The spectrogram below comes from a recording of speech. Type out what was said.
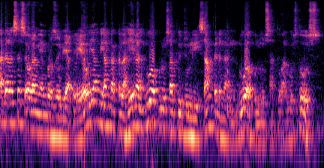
adalah seseorang yang berzodiak Leo yang diangka kelahiran 21 Juli sampai dengan 21 Agustus.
